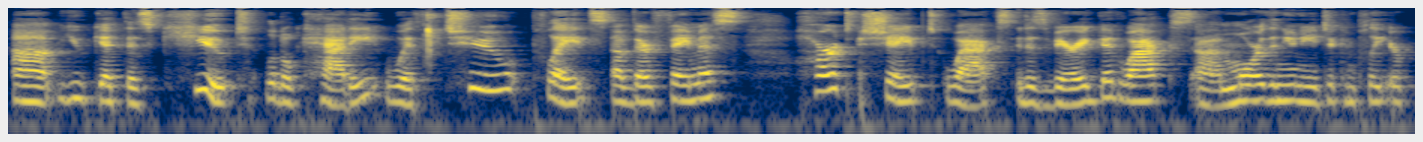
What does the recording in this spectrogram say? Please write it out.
Uh, you get this cute little caddy with two plates of their famous heart-shaped wax. It is very good wax, uh, more than you need to complete your,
